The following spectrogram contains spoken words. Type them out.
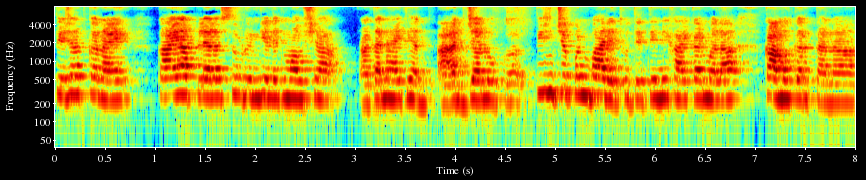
त्याच्यात का नाही काय आपल्याला सोडून गेलेत मावशा आता नाही ते आज्या लोक. तीनचे पण भारेत होते. त्यांनी काय काय मला कामं करताना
